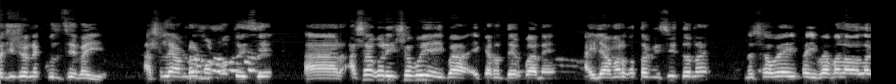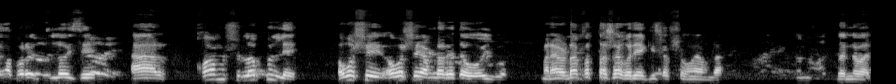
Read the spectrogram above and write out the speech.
পজিশনে খুলছে ভাই। আসলে আমরা মন মতো হয়েছে আর আশা করি সবই আইবা, এখানে দেখবা নে। আইলে আমার কথা মিশ্রিত নয়। না, সবাই পাইবা বালা বালা কাপড় লইছে। আর কম সুলভ মূল্যে অবশ্যই অবশ্যই আমরা রেতে হইব। মানে ওটা প্রত্যাশা করি আর কি সবসময় আমরা। ধন্যবাদ।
